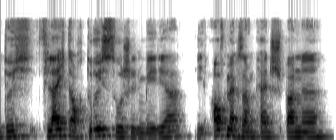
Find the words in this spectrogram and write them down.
durch, vielleicht auch durch Social Media, die Aufmerksamkeitsspanne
